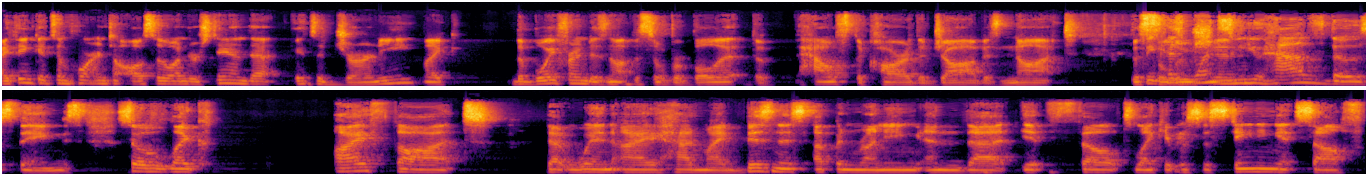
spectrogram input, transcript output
i think it's important to also understand that it's a journey. Like the boyfriend is not the silver bullet. The house the car the job is not the because solution once you have those things so like i thought that when i had my business up and running and that it felt like it was sustaining itself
